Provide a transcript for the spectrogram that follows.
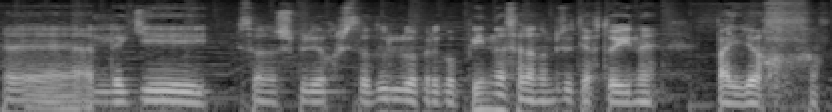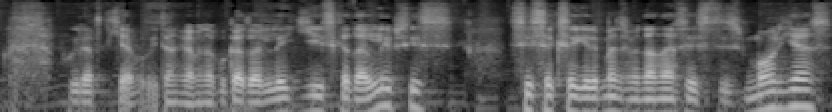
ε, αλληλεγγύη στον Σπύριο Χριστοδούλου Απεργοπίνας, αλλά νομίζω ότι αυτό είναι παλιό που γράφτηκε, ήταν γραμμένο από κάτω. Αλληλεγγύης στι καταλήψεις, στις εξεγερμένες μετανάστριε της Μόριας.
